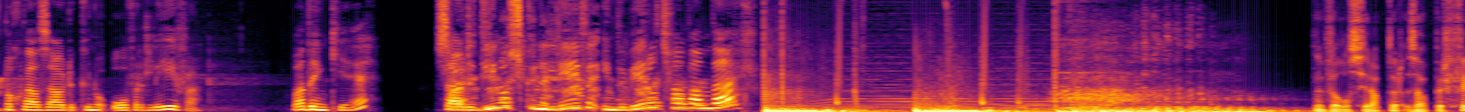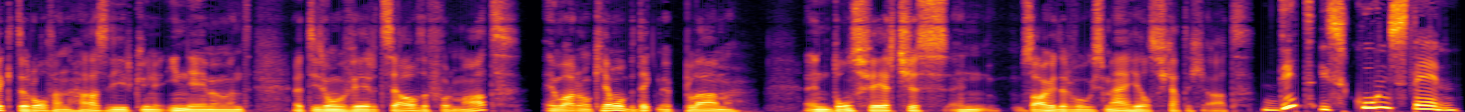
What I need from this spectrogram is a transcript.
nog wel zouden kunnen overleven. Wat denk jij? Zouden dino's kunnen leven in de wereld van vandaag? Een velociraptor zou perfect de rol van huisdier kunnen innemen, want het is ongeveer hetzelfde formaat en waren ook helemaal bedekt met pluimen en donsveertjes en zagen er volgens mij heel schattig uit. Dit is Koen Stijn.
